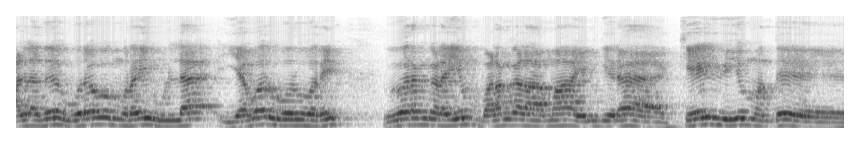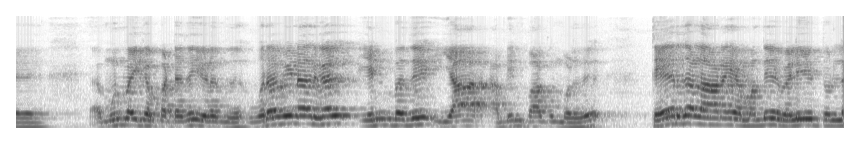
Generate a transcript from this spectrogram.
அல்லது உறவு முறை உள்ள எவர் ஒருவரின் விவரங்களையும் வழங்கலாமா என்கிற கேள்வியும் வந்து முன்வைக்கப்பட்டது எழுந்தது. உறவினர்கள் என்பது யார் அப்படின்னு பார்க்கும் பொழுது தேர்தல் ஆணையம் வந்து வெளியிட்டுள்ள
